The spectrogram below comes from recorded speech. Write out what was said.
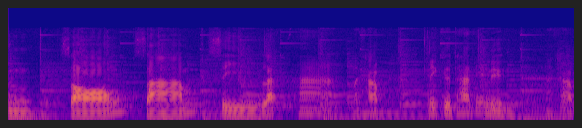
1 2 3 4 และ 5 นะครับ นี่คือท่าที่ 1 นะครับ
